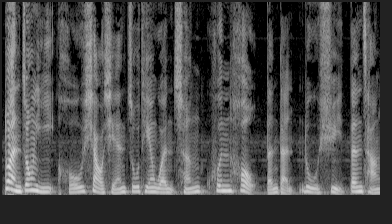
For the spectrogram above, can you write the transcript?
段宗仪、侯孝贤、朱天文、陈坤厚等等陆续登场。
